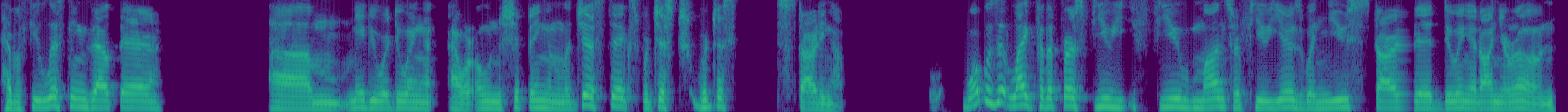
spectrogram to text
Have a few listings out there. Um, maybe we're doing our own shipping and logistics. We're just we're just starting up. What was it like for the first few few months or few years when you started doing it on your own?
